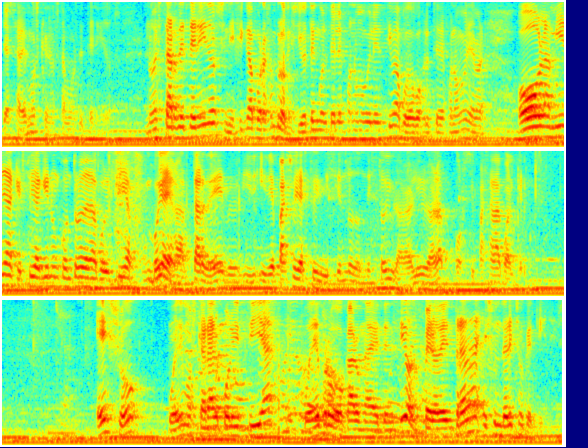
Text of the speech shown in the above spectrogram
Ya sabemos que no estamos detenidos. No estar detenidos significa, por ejemplo, que si yo tengo el teléfono móvil encima, puedo coger el teléfono móvil y llamar, hola, mira, que estoy aquí en un control de la policía, voy a llegar tarde, ¿eh? y, y de paso ya estoy diciendo dónde estoy, bla, bla, bla, bla, bla, por si pasara cualquier cosa. Eso puede mosquear al policía, puede provocar una detención, pero de entrada es un derecho que tienes.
